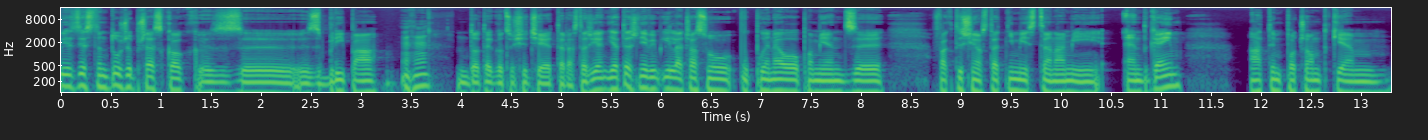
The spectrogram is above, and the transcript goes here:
jest, jest ten duży przeskok z, z blipa mhm. do tego, co się dzieje teraz. Też ja, ja, też nie wiem, ile czasu upłynęło pomiędzy faktycznie ostatnimi scenami Endgame, a tym początkiem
